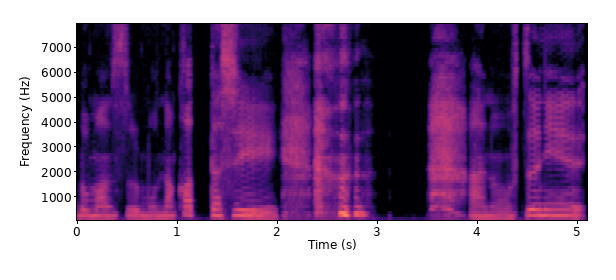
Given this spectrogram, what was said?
ロマンスもなかったし。あの普通に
